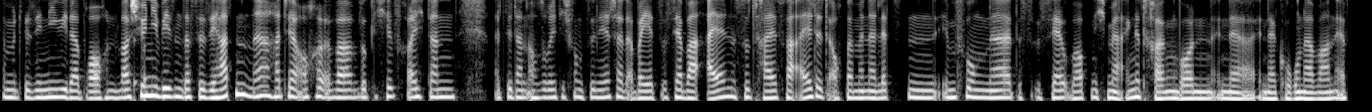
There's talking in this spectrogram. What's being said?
damit wir sie nie wieder brauchen. War schön gewesen, dass wir sie hatten, ne? hat ja auch, war wirklich hilfreich dann, als sie dann auch so richtig funktioniert hat. Aber jetzt ist ja bei allen es total veraltet, auch bei meiner letzten Impfung, ne? das ist ja überhaupt nicht mehr eingetragen worden in der, in der Corona-Warn-App.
